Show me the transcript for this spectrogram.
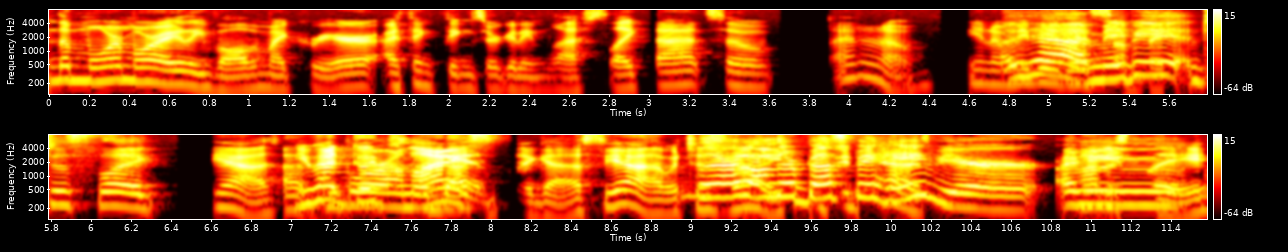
the more and more i evolve in my career i think things are getting less like that so i don't know you know uh, maybe yeah maybe something. just like yeah uh, you had good clients i guess yeah which is they're nice. on their best behavior i Honestly.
